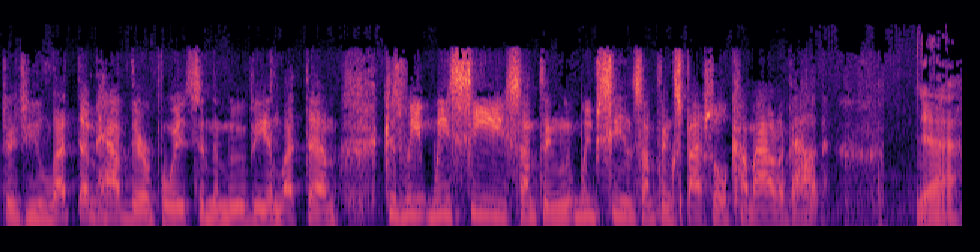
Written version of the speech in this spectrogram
directors, you let them have their voice in the movie, and let them because we we see something. We've seen something special come out of that. Yeah,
